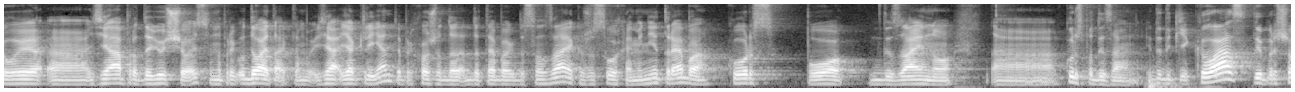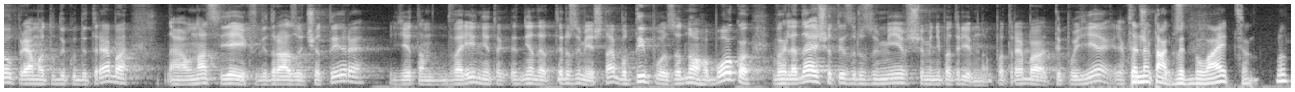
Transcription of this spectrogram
коли е, я продаю щось, наприклад, давай так, там я я клієнт, я приходжу до до тебе як до селза, я кажу, слухай, мені треба курс по дизайну, курс по дизайну. І ти такий клас, ти прийшов прямо туди, куди треба. Е, у нас є їх відразу чотири. Є там два рівні, так ні, ти розумієш, так? Бо, типу, з одного боку виглядає, що ти зрозумів, що мені потрібно. Потреба, типу, є. я Це хочу не так відбувається. Ну,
